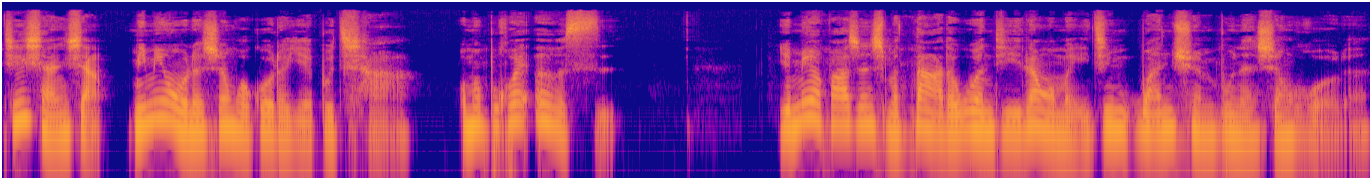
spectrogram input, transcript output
其实想一想，明明我们的生活过得也不差，我们不会饿死，也没有发生什么大的问题，让我们已经完全不能生活了。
